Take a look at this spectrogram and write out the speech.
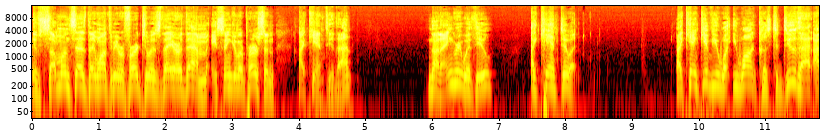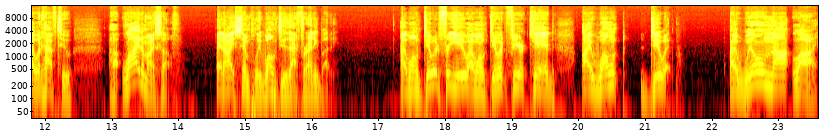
If someone says they want to be referred to as they or them, a singular person, I can't do that. Not angry with you. I can't do it. I can't give you what you want because to do that, I would have to uh, lie to myself. And I simply won't do that for anybody. I won't do it for you. I won't do it for your kid. I won't do it. I will not lie.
